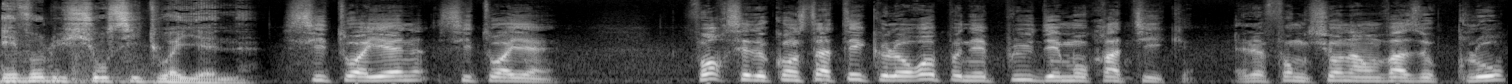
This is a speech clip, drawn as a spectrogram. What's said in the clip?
Évolution citoyenne. Citoyenne, citoyen. Force est de constater que l'Europe n'est plus démocratique. Elle fonctionne en vase clos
